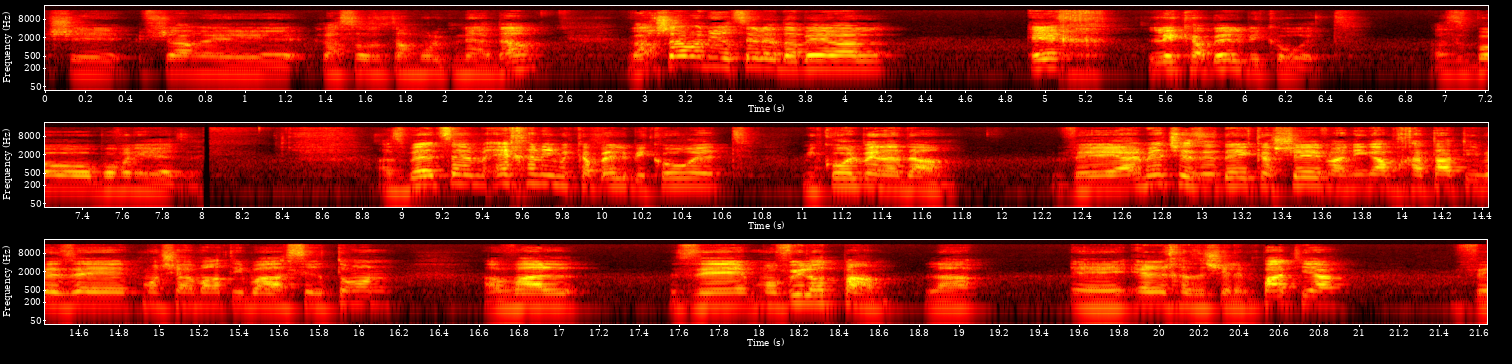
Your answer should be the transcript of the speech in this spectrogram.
שאפשר אה, לעשות אותם מול בני אדם. ועכשיו אני ארצה לדבר על איך לקבל ביקורת. אז בואו בוא נראה את זה. אז בעצם איך אני מקבל ביקורת מכל בן אדם. והאמת שזה די קשה ואני גם חטאתי בזה, כמו שאמרתי בסרטון, אבל זה מוביל עוד פעם לערך הזה של אמפתיה, ו...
